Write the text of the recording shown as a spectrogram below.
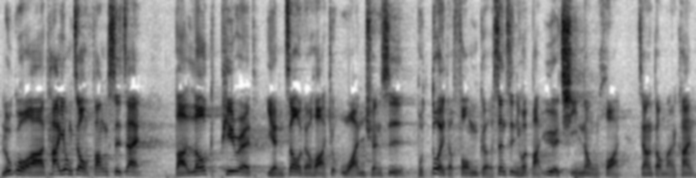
如果啊，他用这种方式在 Baroque period 演奏的话，就完全是不对的风格，甚至你会把乐器弄坏，这样懂吗？看。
